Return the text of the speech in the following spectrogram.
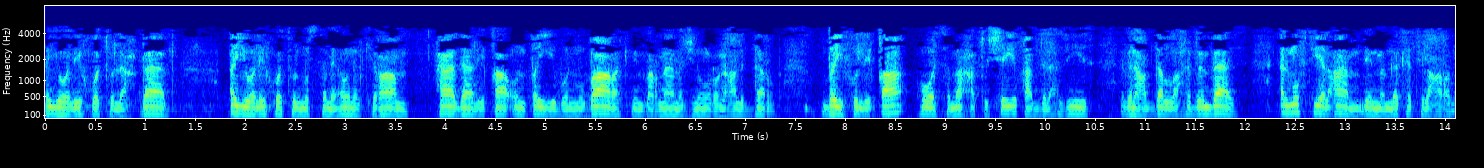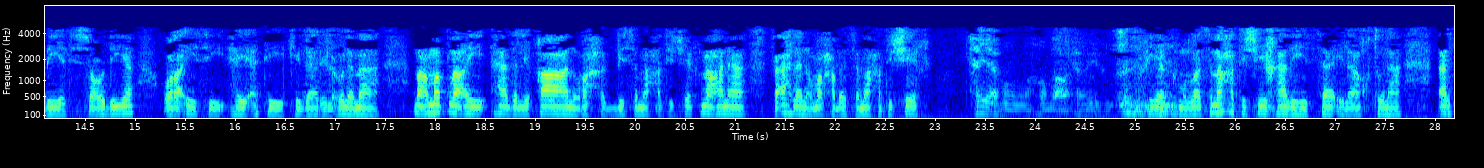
أيها الإخوة الأحباب أيها الإخوة المستمعون الكرام هذا لقاء طيب مبارك من برنامج نور على الدرب. ضيف اللقاء هو سماحة الشيخ عبد العزيز بن عبد الله بن باز المفتي العام للمملكة العربية السعودية ورئيس هيئة كبار العلماء. مع مطلع هذا اللقاء نرحب بسماحة الشيخ معنا. فأهلا ومرحبا سماحة الشيخ. حياكم الله وبارك فيكم. حياكم الله. سماحة الشيخ هذه السائلة أختنا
